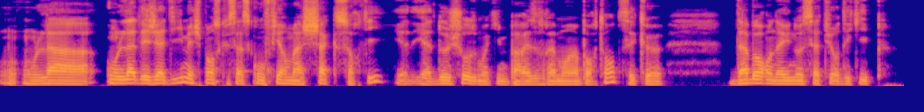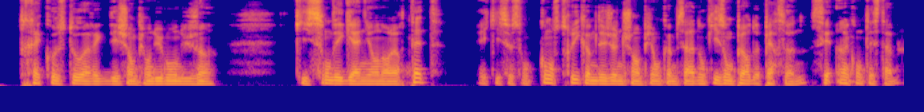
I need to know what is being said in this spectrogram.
On, l'a, on l'a déjà dit, mais je pense que ça se confirme à chaque sortie. Il y a, il y a deux choses, moi, qui me paraissent vraiment importantes. C'est que, d'abord, on a une ossature d'équipe très costaud avec des champions du monde du vin qui sont des gagnants dans leur tête et qui se sont construits comme des jeunes champions comme ça. Donc, ils ont peur de personne. C'est incontestable.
